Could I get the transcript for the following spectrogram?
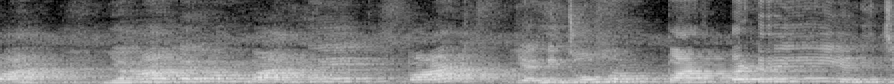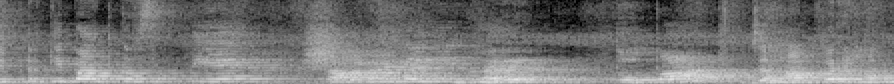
पाठ। यहाँ अगर हम बात करें, पाठ यानी जो हम पाठ पढ़ रहे हैं, यानी चैप्टर की बात कर सकते हैं। शाला यानी घर तो पाठ, जहाँ पर हम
